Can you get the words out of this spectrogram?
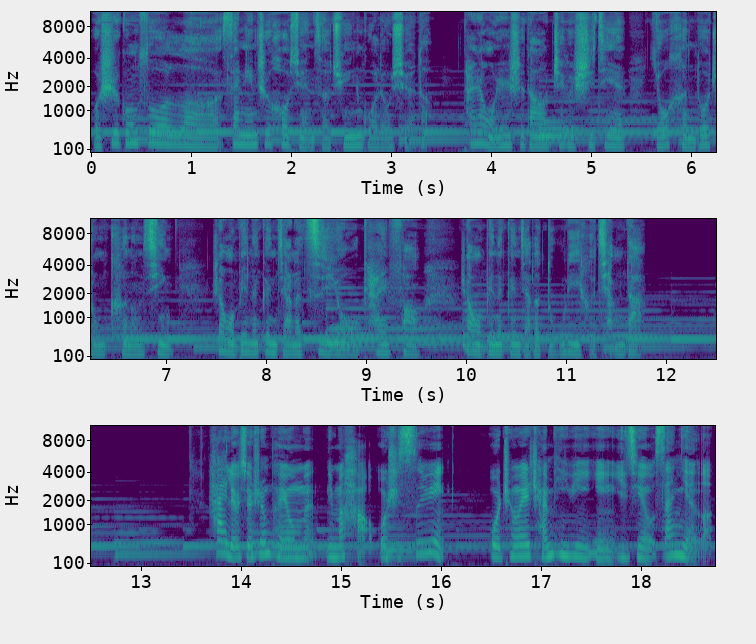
我是工作了三年之后选择去英国留学的。它让我认识到这个世界有很多种可能性，让我变得更加的自由开放，让我变得更加的独立和强大。嗨，留学生朋友们，你们好，我是思韵，我成为产品运营已经有三年了。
